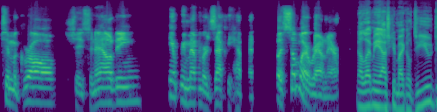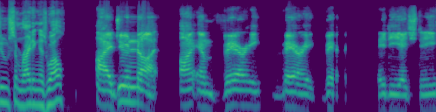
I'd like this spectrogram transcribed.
Tim McGraw, Jason Aldean. Can't remember exactly how many, but somewhere around there. Now let me ask you, Michael. Do you do some writing as well? I do not. I am very, very, very ADHD.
